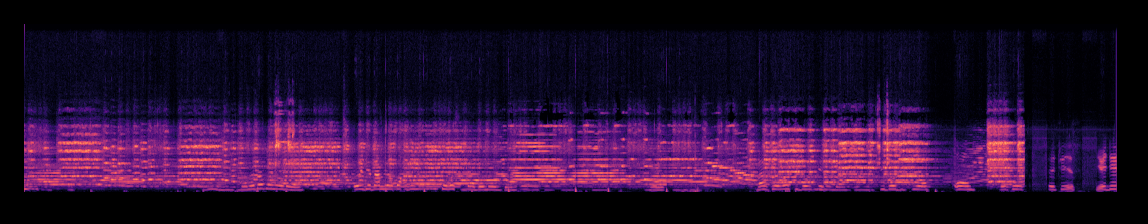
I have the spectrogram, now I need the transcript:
Bana da bana olun. Önce ben bir abone abone olayım sonra siz abone olacağım. Ben sonra Sibo izleyeceğim. Sibo bitiyor. 10, 9, 8, 7,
